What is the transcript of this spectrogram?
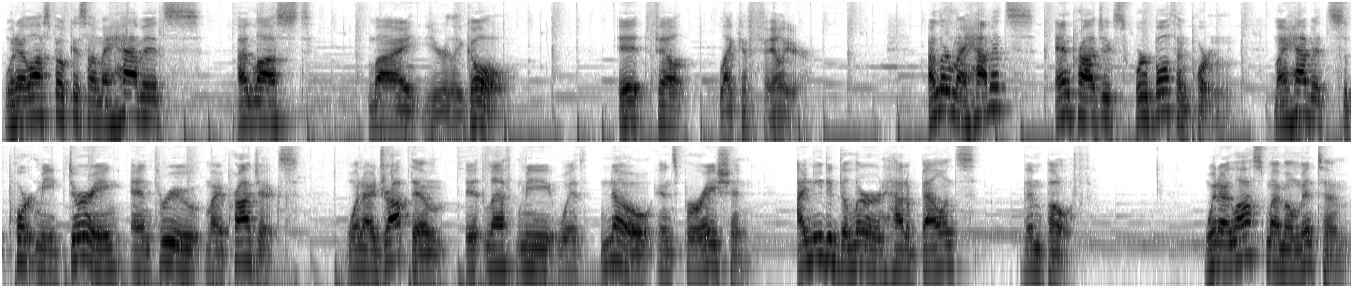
When I lost focus on my habits, I lost my yearly goal. It felt like a failure. I learned my habits and projects were both important. My habits support me during and through my projects. When I dropped them, it left me with no inspiration I needed to learn how to balance them both. When I lost my momentum,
